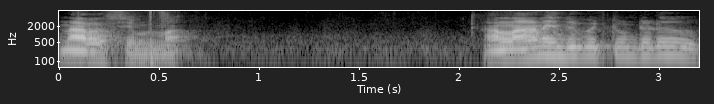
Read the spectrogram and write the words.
నరసింహ. వాళ్ళ నాన్న ఎందుకు పెట్టి ఉంటాడు?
